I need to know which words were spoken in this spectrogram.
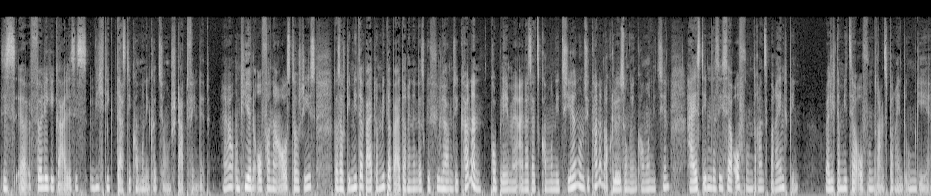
Es ist äh, völlig egal. Es ist wichtig, dass die Kommunikation stattfindet. Ja, und hier ein offener Austausch ist, dass auch die Mitarbeiter und Mitarbeiterinnen das Gefühl haben, sie können Probleme einerseits kommunizieren und sie können auch Lösungen kommunizieren, heißt eben, dass ich sehr offen und transparent bin, weil ich damit sehr offen und transparent umgehe.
